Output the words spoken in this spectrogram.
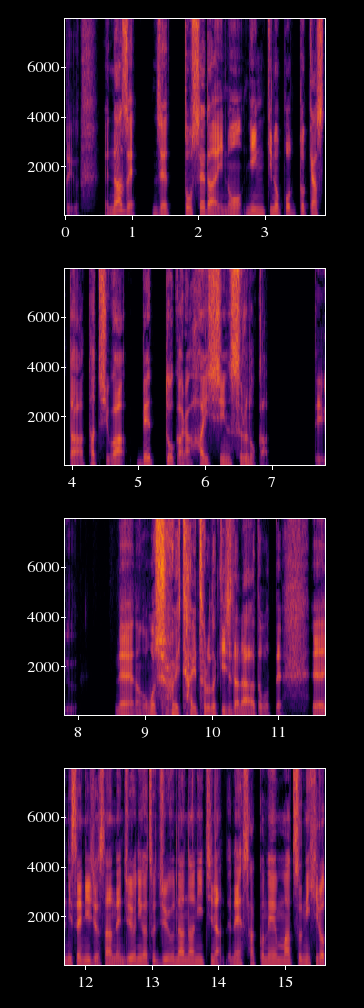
という、なぜ Z 世代の人気のポッドキャスターたちはベッドから配信するのかっていう。ねなんか面白いタイトルの記事だなと思って、えー、2023年12月17日なんでね、昨年末に拾っ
